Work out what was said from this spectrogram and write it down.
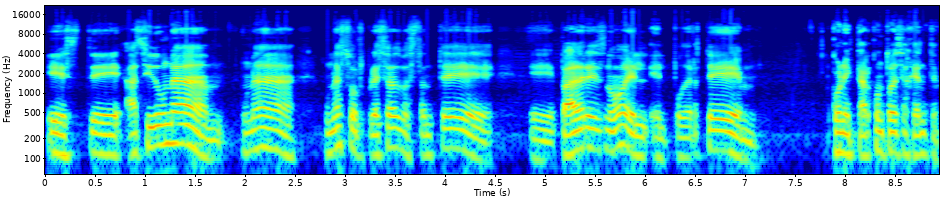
este, ha sido una, una, unas sorpresas bastante eh, padres, ¿no? El, el poderte conectar con toda esa gente.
